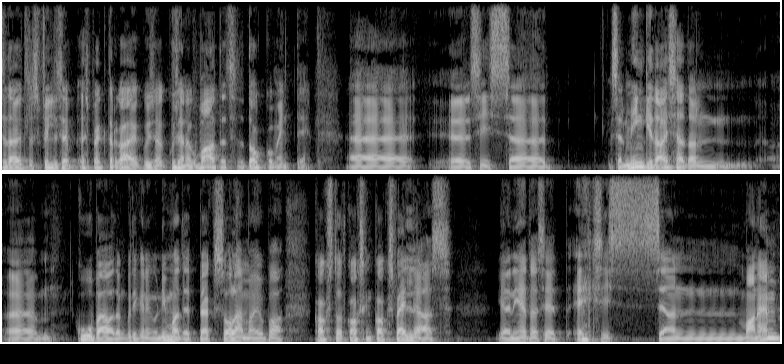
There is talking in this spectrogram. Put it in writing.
seda ütles Phil Spector ka, kui sa, kui sa nagu vaatad seda dokumenti äh,, siis äh, seal mingid asjad on äh,, kuupäevad on kuidagi nagu niimoodi, et peaks olema juba kaks tuhat kakskümmend kaks väljas ja nii edasi, et ehk siis see on vanem,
